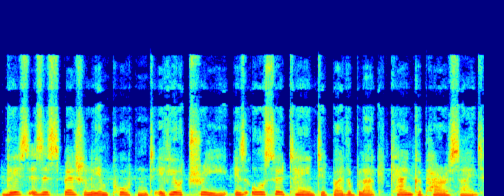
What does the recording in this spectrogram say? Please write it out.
This is especially important if your tree is also tainted by the black canker parasite.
